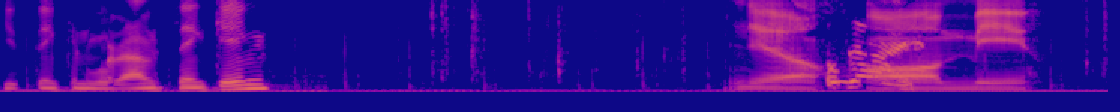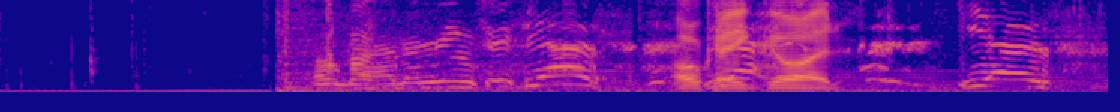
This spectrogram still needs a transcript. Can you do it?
You thinking what I'm thinking? Yeah, Oh, God. on me. Oh god, I'm being chased. Yes! Okay, Yes! good. Yes!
